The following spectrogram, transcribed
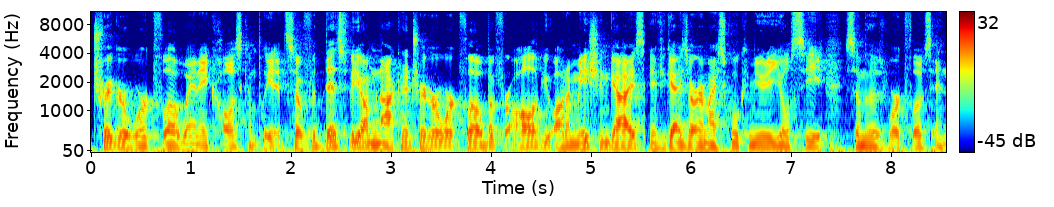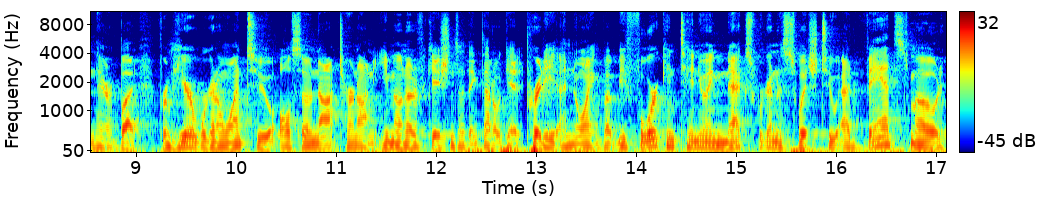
trigger workflow when a call is completed. So for this video, I'm not gonna trigger a workflow, but for all of you automation guys, and if you guys are in my Skool community, you'll see some of those workflows in there. But from here, we're gonna want to also not turn on email notifications. I think that'll get pretty annoying. But before continuing, next we're gonna switch to advanced mode.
